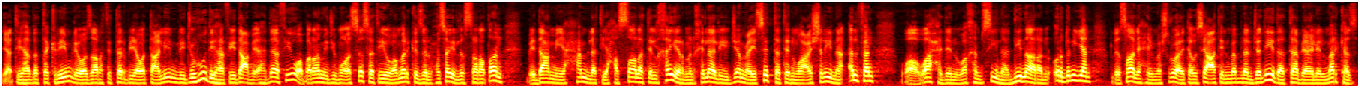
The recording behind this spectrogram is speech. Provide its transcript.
يأتي هذا التكريم لوزارة التربية والتعليم لجهودها في دعم أهداف وبرامج مؤسسة ومركز الحسين للسرطان بدعم حملة حصالة الخير من خلال جمع 26051 دينارا أردنيا لصالح مشروع توسعة المبنى الجديد التابع للمركز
